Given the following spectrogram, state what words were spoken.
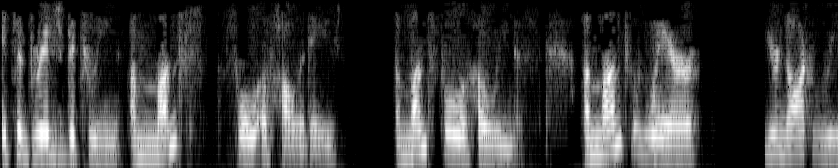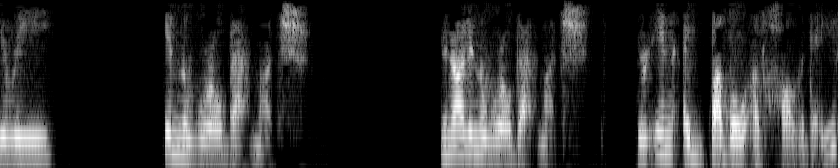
It's a bridge between a month full of holidays, a month full of holiness, a month where you're not really in the world that much. You're not in the world that much. You're in a bubble of holidays.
